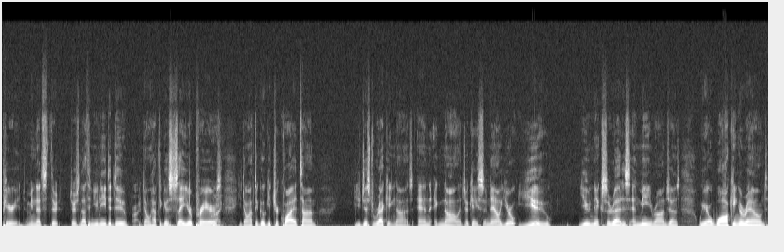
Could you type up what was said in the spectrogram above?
Period. I mean, that's there. There's nothing you need to do. Right. You don't have to go say your prayers. Right. You don't have to go get your quiet time. You just recognize and acknowledge. Okay, so now you're you, you Nick Soretis, and me, Ron Jones. We are walking around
